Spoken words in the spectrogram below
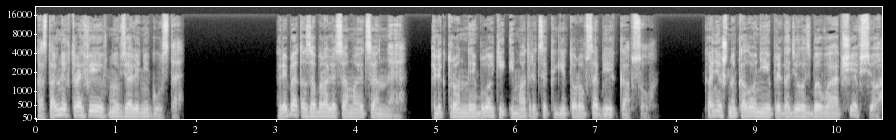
Остальных трофеев мы взяли не густо. Ребята забрали самое ценное — электронные блоки и матрицы кагиторов с обеих капсул. Конечно, колонии пригодилось бы вообще все,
